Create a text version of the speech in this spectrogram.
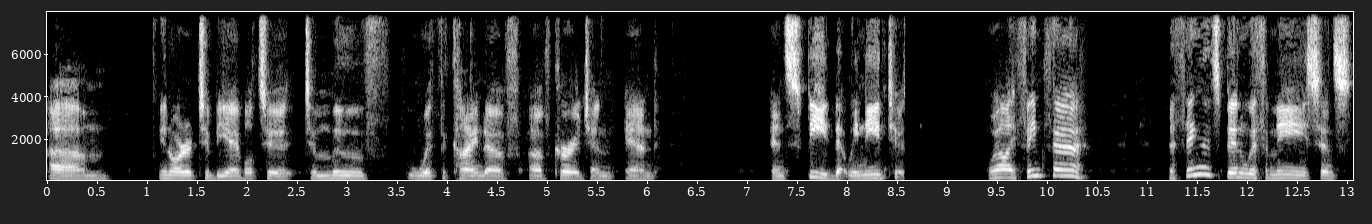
um, in order to be able to to move with the kind of of courage and and and speed that we need to. Well i think the the thing that's been with me since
